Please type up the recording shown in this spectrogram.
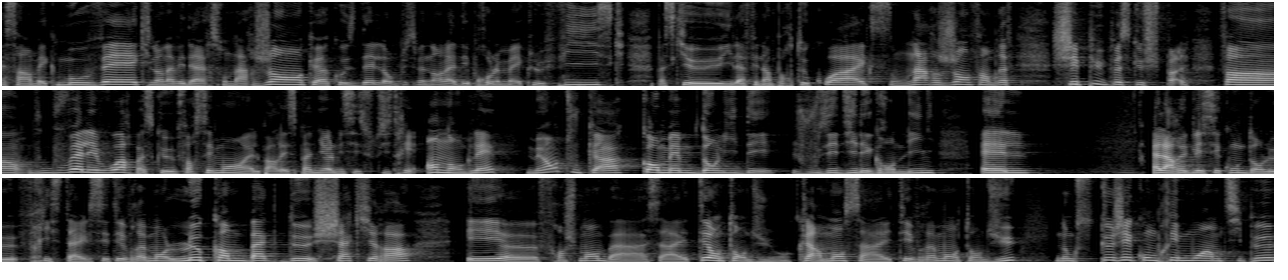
c'est un mec mauvais, qu'il en avait derrière son argent, qu'à cause d'elle, en plus maintenant, elle a des problèmes avec le fisc, parce qu'il a fait n'importe quoi avec son argent. Enfin bref, je sais plus, parce que je Enfin, vous pouvez aller voir, parce que forcément, elle parle espagnol, mais c'est sous-titré en anglais. Mais en tout cas, quand même, dans l'idée, je vous ai dit les grandes lignes, elle. Elle a réglé ses comptes dans le freestyle. C'était vraiment le comeback de Shakira. Et euh, franchement, bah, ça a été entendu. Hein. Clairement, ça a été vraiment entendu. Donc, ce que j'ai compris, moi, un petit peu,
